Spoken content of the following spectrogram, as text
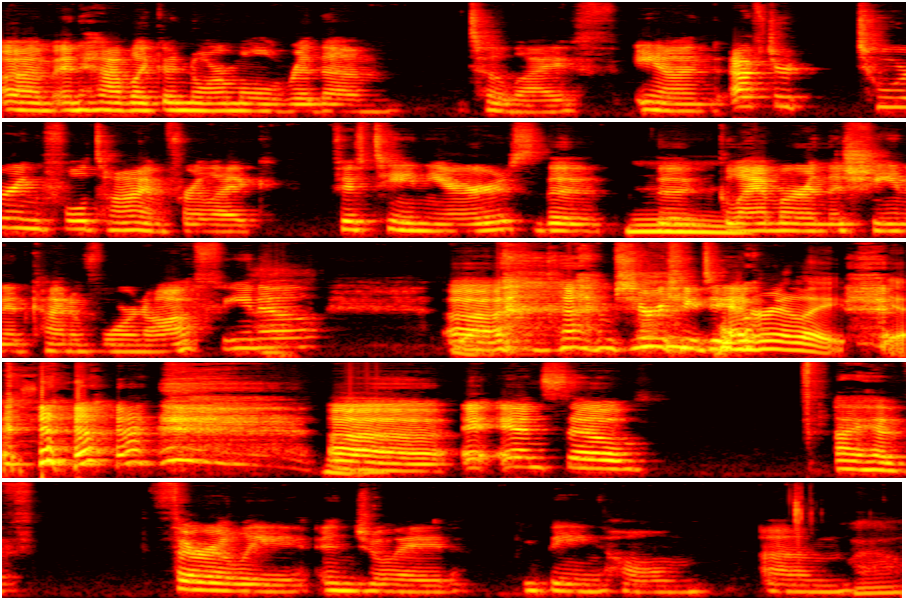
um, and have like a normal rhythm to life. And after touring full time for like 15 years, the mm. the glamour and the sheen had kind of worn off, you know. Yeah. Uh, I'm sure you do. Can relate. Yes. uh, and so I have thoroughly enjoyed being home. Um, wow.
